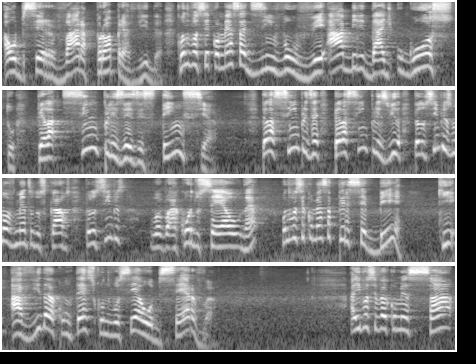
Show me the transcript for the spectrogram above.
a observar a própria vida, quando você começa a desenvolver a habilidade, o gosto pela simples existência, pela simples, pela simples vida, pelo simples movimento dos carros, pelo simples a cor do céu, né? Quando você começa a perceber que a vida acontece quando você a observa, aí você vai começar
